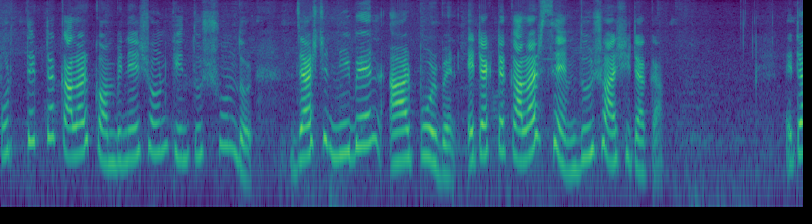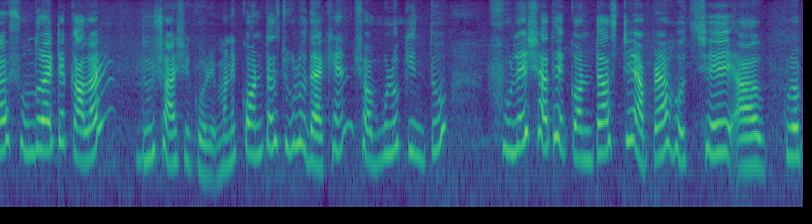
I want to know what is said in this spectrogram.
প্রত্যেকটা কালার কম্বিনেশন কিন্তু সুন্দর। জাস্ট নিবেন আর পরবেন। এটা একটা কালার সেম দুশো আশি টাকা। এটাও সুন্দর একটা কালার দুশো আশি করে। মানে কন্ট্রাস্টগুলো দেখেন, সবগুলো কিন্তু ফুলের সাথে কন্ট্রাস্টে আপনারা হচ্ছে ক্রপ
